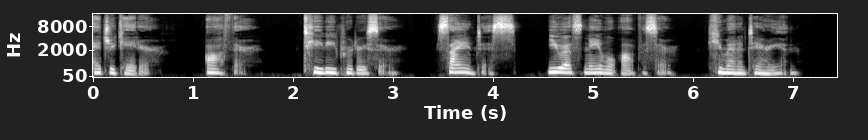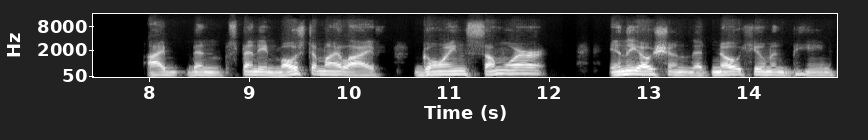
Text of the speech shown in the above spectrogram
educator, author, TV producer, scientist, U.S. naval officer, humanitarian. I've been spending most of my life going somewhere in the ocean that no human being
